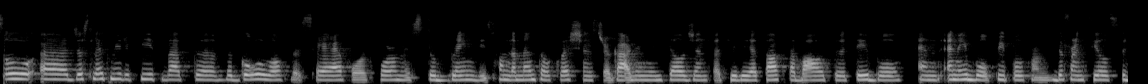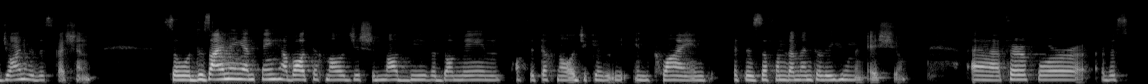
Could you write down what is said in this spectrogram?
So uh, just let me repeat that uh, the goal of this AI Forum is to bring these fundamental questions regarding intelligence that Yulia talked about to the table and enable people from different fields to join the discussion. So designing and thinking about technology should not be the domain of the technologically inclined. It is a fundamentally human issue uh, therefore this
